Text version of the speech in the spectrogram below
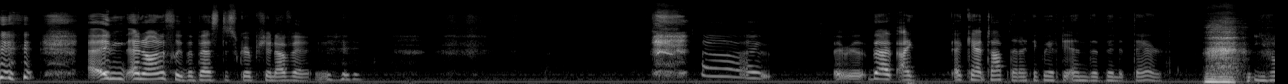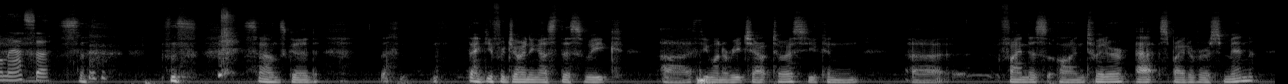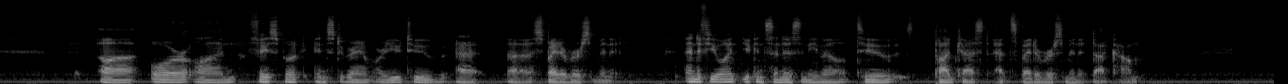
and and honestly, the best description of it. Uh, I, I really, that I I can't top that. I think we have to end the minute there. Evil NASA. Sounds good. Thank you for joining us this week. Uh, if you want to reach out to us, you can uh, find us on Twitter at SpiderVerseMin uh, or on Facebook, Instagram, or YouTube at uh, Spiderverse Minute. And if you want, you can send us an email to podcast at spiderverseminute.com.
